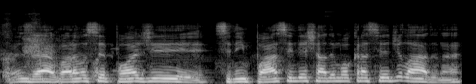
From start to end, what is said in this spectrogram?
pois é, agora você pode se limpar sem deixar a democracia de lado, né?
